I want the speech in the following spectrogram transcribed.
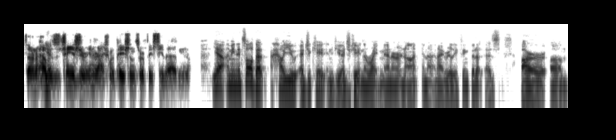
So I don't know how yeah. this has changed your interaction with patients, or if they see that. You know. Yeah, I mean, it's all about how you educate, and if you educate in the right manner or not. And I, and I really think that uh, as our um,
